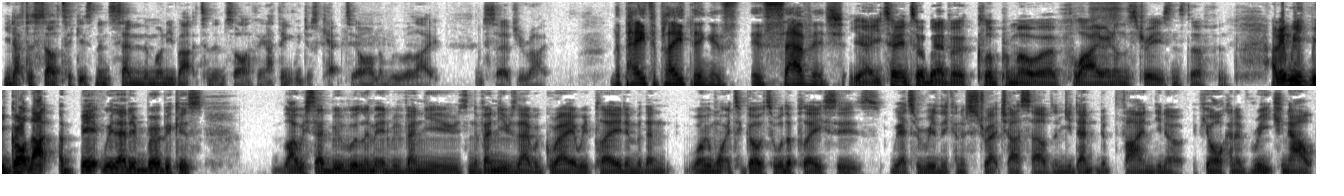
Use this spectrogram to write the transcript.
you'd have to sell tickets and then send the money back to them, sort of thing. I think we just kept it all, and we were like, "It serves you right." The pay to play thing is is savage. Yeah, you turn into a bit of a club promoter, flying on the streets and stuff. And I think we, we got that a bit with Edinburgh because, like we said, we were limited with venues, and the venues there were great. We played in, but then when we wanted to go to other places, we had to really kind of stretch ourselves. And you'd end up find, you know, if you're kind of reaching out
